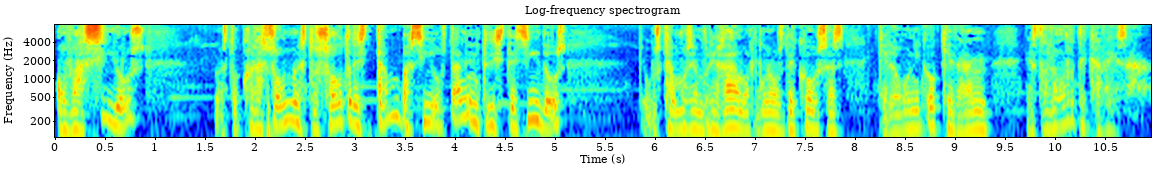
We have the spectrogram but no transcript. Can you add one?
o vacíos, nuestro corazón, nuestros odres tan vacíos, tan entristecidos, que buscamos embriagarnos de cosas que lo único que dan es dolor de cabeza.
